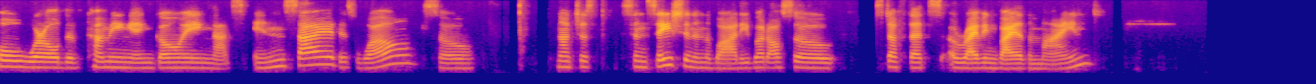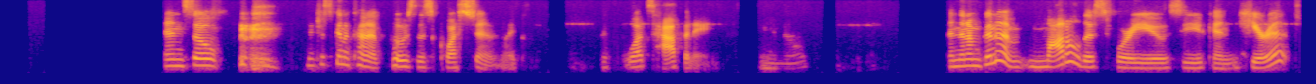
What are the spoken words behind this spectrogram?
whole world of coming and going that's inside as well. So, not just sensation in the body, but also stuff that's arriving via the mind. And so, you're just going to kind of pose this question like, like what's happening you know and then i'm going to model this for you so you can hear it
